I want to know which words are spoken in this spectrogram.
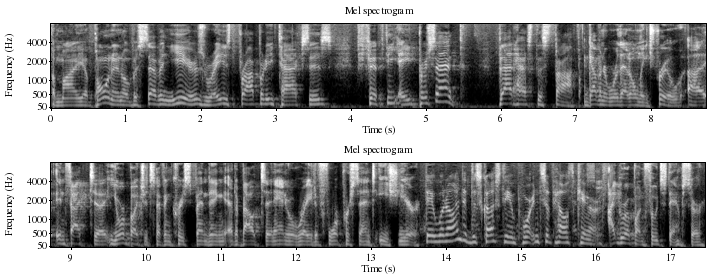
uh, my opponent over seven years raised property taxes 58 percent. That has to stop. Governor, were that only true? Uh, in fact, uh, your budgets have increased spending at about an annual rate of 4% each year. They went on to discuss the importance of health care. I grew up on food stamps, sir.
